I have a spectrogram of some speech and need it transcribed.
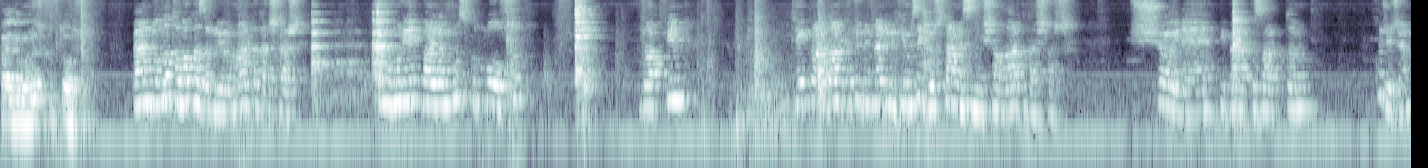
bayramınız kutlu olsun. ben de ona tabak hazırlıyorum arkadaşlar. Cumhuriyet Bayramımız kutlu olsun. Rabbim tekrardan kötü günler ülkemize göstermesin inşallah arkadaşlar. Şöyle biber kızarttım. Kocacığım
